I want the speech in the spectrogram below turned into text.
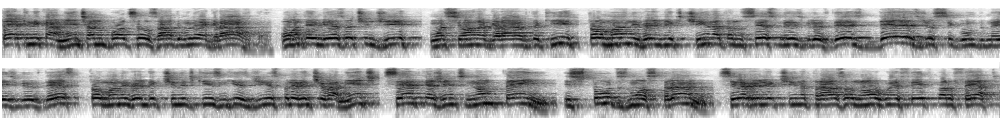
tecnicamente, já não pode ser usada em mulher grávida. Ontem mesmo atendi uma senhora grávida aqui tomando ivermectina, está no sexto mês de gravidez, desde o segundo mês de gravidez, tomando ivermectina de 15 em 15 dias preventivamente, sendo que a gente não tem estudos mostrando se a ivermectina traz ou não algum efeito para o feto.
